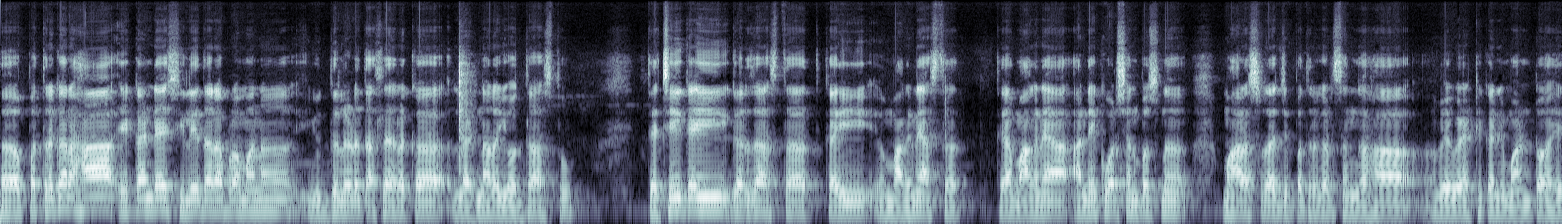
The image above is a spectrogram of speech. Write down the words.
पत्रकार हा एखाद्या शिलेदाराप्रमाणे युद्ध लढत असल्यासारखा लढणारा योद्धा असतो. त्याचेही काही गरजा असतात काही मागण्या असतात. त्या मागण्या अनेक वर्षांपासून महाराष्ट्र राज्य पत्रकार संघ हा वेगवेगळ्या ठिकाणी मांडतो आहे.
